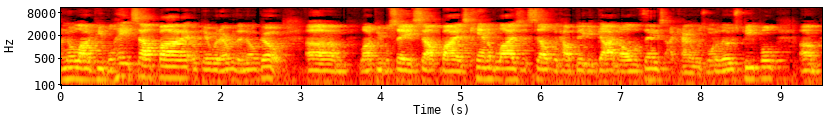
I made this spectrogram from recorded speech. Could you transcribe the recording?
I know a lot of people hate South by. Okay, whatever, then don't go. Um, a lot of people say South by has cannibalized itself with how big it got and all the things. I kind of was one of those people. Um,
